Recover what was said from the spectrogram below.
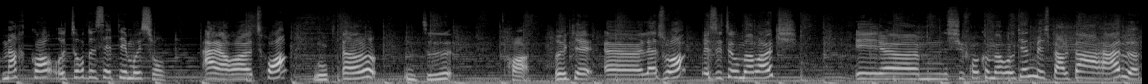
marquant autour de cette émotion. Alors 3, donc 1, 2, 3. Ok, euh, la joie, j'étais au Maroc et euh, je suis franco-marocaine mais je parle pas arabe.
